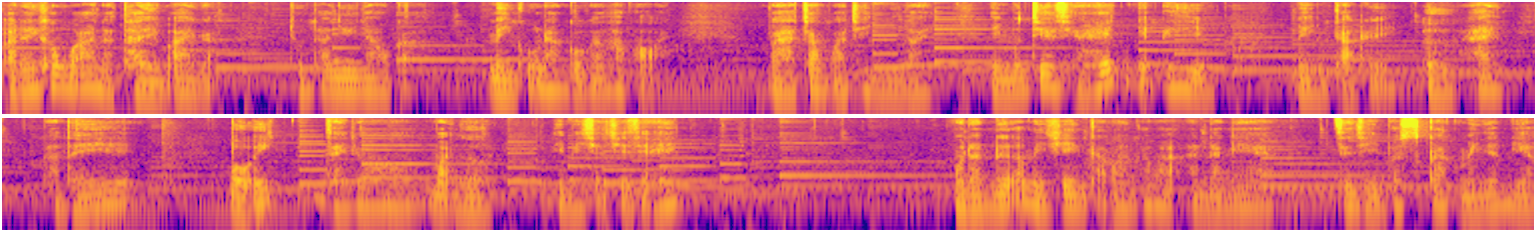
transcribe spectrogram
Ở đây không có ai là thầy của ai cả. Chúng ta như nhau cả. Mình cũng đang cố gắng học hỏi. Và trong quá trình này, mình muốn chia sẻ hết những cái gì mình cảm thấy ừ hay, cảm thấy bổ ích dành cho mọi người thì mình sẽ chia sẻ hết. Một lần nữa, mình xin cảm ơn các bạn đã lắng nghe chương trình postcard của mình rất nhiều.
